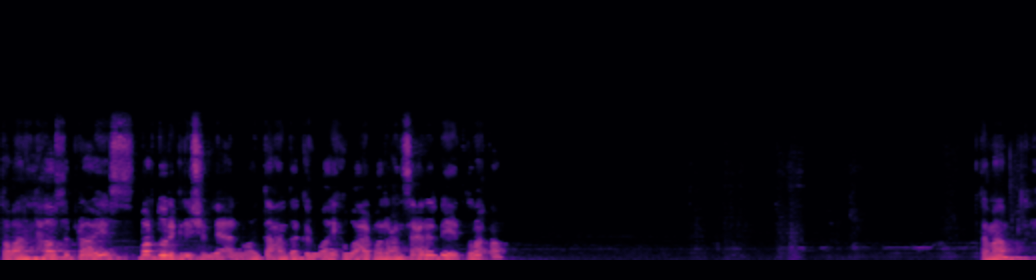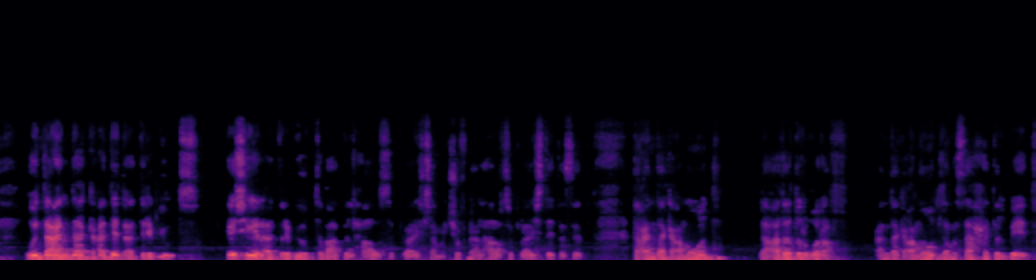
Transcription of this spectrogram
طبعا ال house price برضه regression لأنه أنت عندك ال Y هو عبارة عن سعر البيت رقم. تمام؟ وأنت عندك عدة attributes إيش هي ال attribute تبعت ال house price لما شفنا ال house price data set انت عندك عمود لعدد الغرف عندك عمود لمساحة البيت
